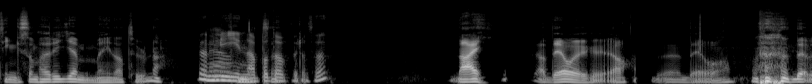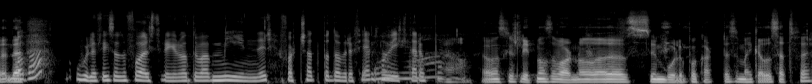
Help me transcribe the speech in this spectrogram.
ting som hører hjemme i naturen, da. Det er mina på Så- Dovre og sånn? Nei. Ja, det òg. Ja, det òg. det, det, da? Ole fikk sånne forestillinger om at det var miner fortsatt på Dovrefjell når vi gikk der oppe. ja, jeg var ganske sliten, og så var det noen symboler på kartet som jeg ikke hadde sett før.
